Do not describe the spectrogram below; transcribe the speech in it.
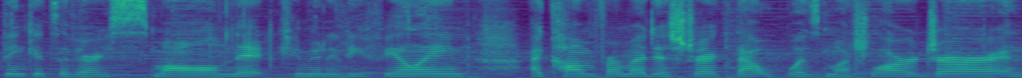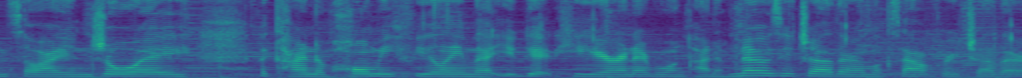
think it's a very small knit community feeling. I come from a district that was much larger and so I enjoy the kind of homey feeling that you get here and everyone kind of knows each other and looks out for each other.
